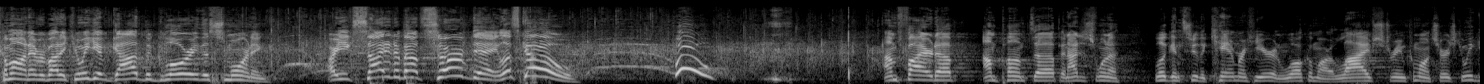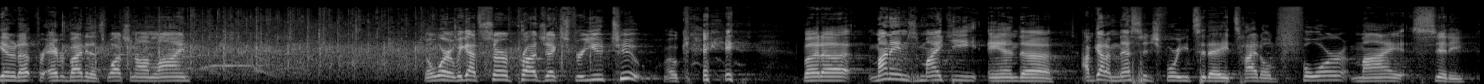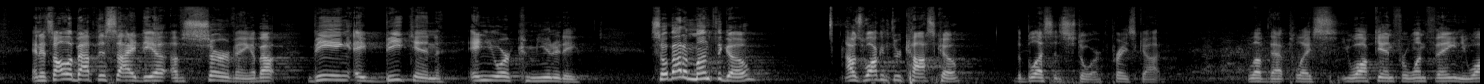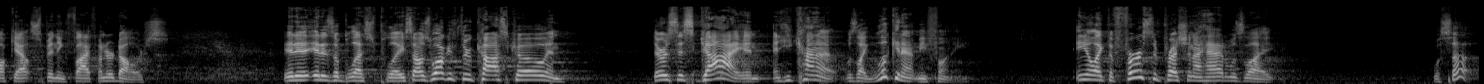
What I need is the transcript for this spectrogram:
Come on, everybody. Can we give God the glory this morning? Are you excited about Serve Day? Let's go. Woo! I'm fired up. I'm pumped up. And I just want to look into the camera here and welcome our live stream. Come on, church. Can we give it up for everybody that's watching online? Don't worry, we got serve projects for you too, okay? but uh, my name's Mikey, and uh, I've got a message for you today titled For My City. And it's all about this idea of serving, about being a beacon in your community. So, about a month ago, I was walking through Costco, the blessed store. Praise God. Love that place. You walk in for one thing and you walk out spending $500. It, it is a blessed place. I was walking through Costco and there was this guy, and, and he kind of was like looking at me funny. And you know, like the first impression I had was like, What's up?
